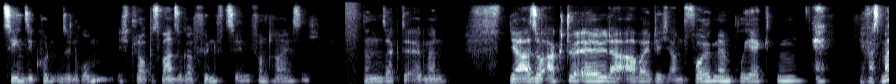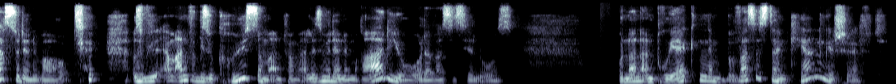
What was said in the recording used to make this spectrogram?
zehn Sekunden sind rum. Ich glaube, es waren sogar 15 von 30. Dann sagte er irgendwann, ja, also aktuell, da arbeite ich an folgenden Projekten. Hä? Ja, was machst du denn überhaupt? Also wie, am Anfang, wieso grüßt du am Anfang? Alle sind wir denn im Radio oder was ist hier los? Und dann an Projekten, was ist dein Kerngeschäft?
